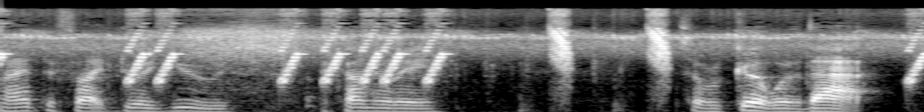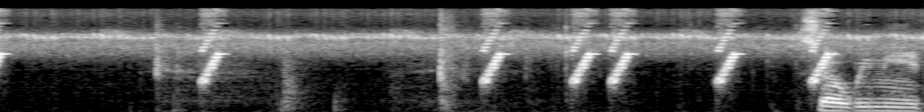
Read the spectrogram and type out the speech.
Right, I do a use, I can't really. So we're good with that. So we need,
